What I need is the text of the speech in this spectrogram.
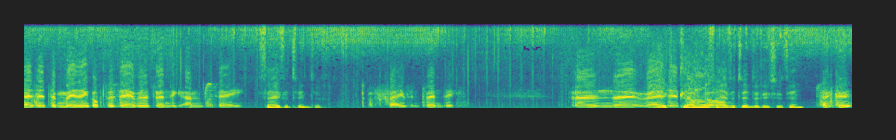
zij zitten, meen ik, op de 27 MC. 25. Of 25. En eh, wij Nee, zitten op kanaal de... 25 is het, hè? Zegt u?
